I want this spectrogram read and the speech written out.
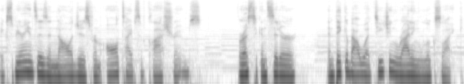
experiences and knowledges from all types of classrooms, for us to consider and think about what teaching writing looks like,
